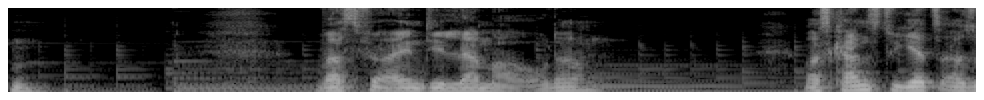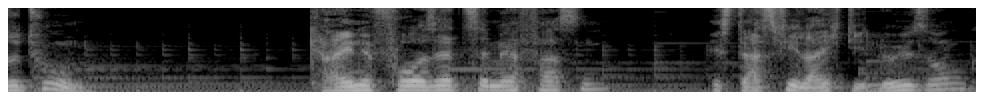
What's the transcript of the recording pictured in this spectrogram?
Hm. Was für ein Dilemma, oder? Was kannst du jetzt also tun? Keine Vorsätze mehr fassen? Ist das vielleicht die Lösung?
